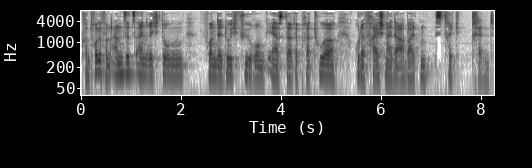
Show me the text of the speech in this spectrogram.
Kontrolle von Ansitzeinrichtungen von der Durchführung erster Reparatur- oder Freischneidearbeiten strikt trennt.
